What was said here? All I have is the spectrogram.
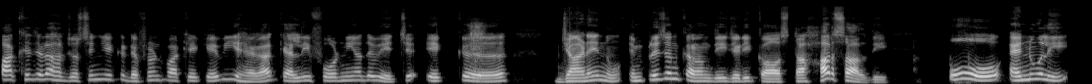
ਪੱਖ ਜਿਹੜਾ ਹਰਜੋਤ ਸਿੰਘ ਜੀ, ਇੱਕ ਡਿਫਰੈਂਟ ਪੱਖ ਇੱਕ ਇਹ ਵੀ ਹੈਗਾ ਕੈਲੀਫੋਰਨੀਆ ਦੇ ਵਿੱਚ ਇੱਕ ਜਾਣੇ ਨੂੰ ਇੰਪ੍ਰਿਜ਼ਨ ਕਰਨ ਦੀ ਜਿਹੜੀ ਕਾਸਟ ਆ, ਹਰ ਸਾਲ ਦੀ, ਉਹ ਐਨੂਅਲੀ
